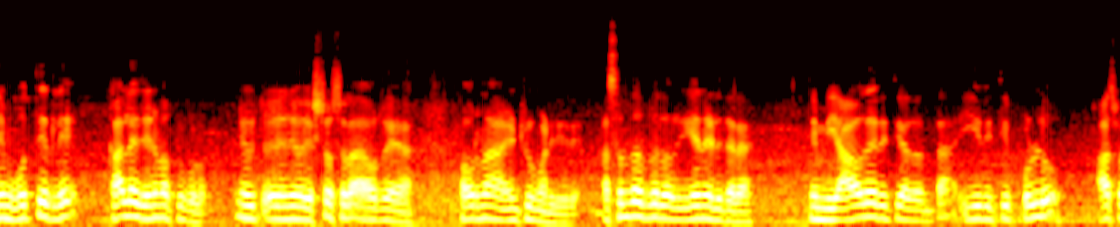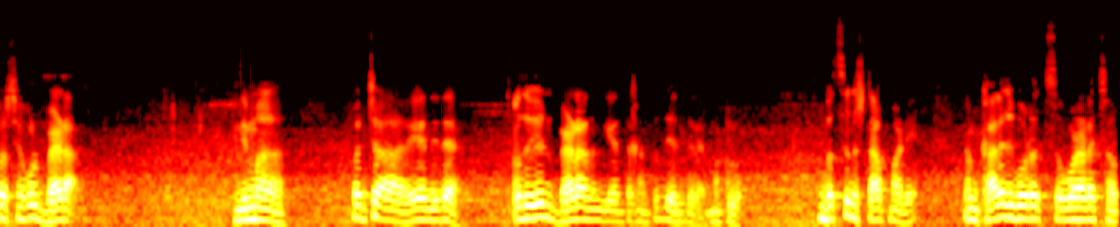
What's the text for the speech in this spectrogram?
ನಿಮ್ಗೆ ಗೊತ್ತಿರಲಿ, ಕಾಲೇಜ್ ಹೆಣ್ಮಕ್ಳುಗಳು, ನೀವು ನೀವು ಎಷ್ಟೋ ಸಲ ಅವ್ರ ಅವ್ರನ್ನ ಇಂಟ್ರ್ಯೂ ಮಾಡಿದ್ದೀರಿ. ಆ ಸಂದರ್ಭದಲ್ಲಿ ಅವ್ರು ಏನು ಹೇಳಿದ್ದಾರೆ? ನಿಮ್ಮ ಯಾವುದೇ ರೀತಿಯಾದಂಥ ಈ ರೀತಿ ಪೊಳ್ಳು ಆಶ್ವಾಸನೆಗಳು ಬೇಡ. ನಿಮ್ಮ ಪಂಚ ಏನಿದೆ, ಅದು ಏನು ಬೇಡ ನಮಗೆ ಅಂತಕ್ಕಂಥದ್ದು ಹೇಳ್ತಾರೆ ಮಕ್ಕಳು ಬಸ್ಸನ್ನು ಸ್ಟಾಪ್ ಮಾಡಿ ನಮ್ಮ ಕಾಲೇಜಿಗೆ ಓಡೋಕ್ಕೆ ಓಡಾಡೋಕ್ಕೆ ಸಮ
